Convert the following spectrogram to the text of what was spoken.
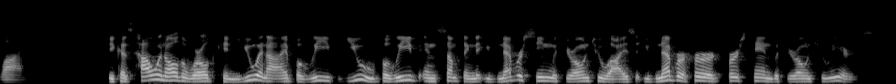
blind. Because how in all the world can you and I believe you believe in something that you've never seen with your own two eyes, that you've never heard firsthand with your own two ears?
